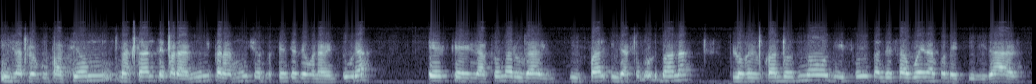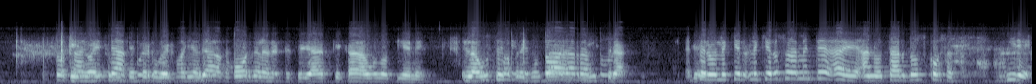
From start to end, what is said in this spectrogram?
y la preocupación bastante para mí y para muchos docentes de Buenaventura es que en la zona rural y la zona urbana los educandos no disfrutan de esa buena conectividad. que no hay suficiente cobertura acorde a las necesidades que cada uno tiene. La última pregunta, ministra. Pero le quiero, le quiero solamente eh, anotar dos cosas. Mire,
